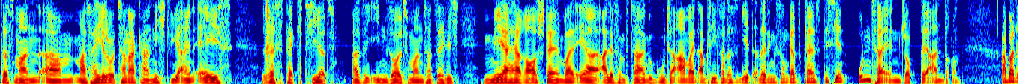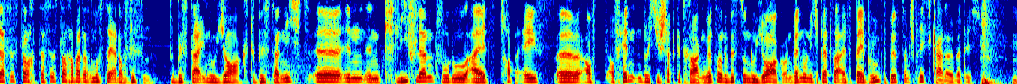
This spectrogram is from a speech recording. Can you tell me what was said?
dass man ähm, Masahiro Tanaka nicht wie ein Ace respektiert. Also ihn sollte man tatsächlich mehr herausstellen, weil er alle fünf Tage gute Arbeit abliefert. Das geht allerdings so ein ganz kleines bisschen unter in den Job der anderen. Aber das ist doch, das ist doch, aber das musste er doch wissen. Du bist da in New York. Du bist da nicht äh, in, in Cleveland, wo du als Top Ace äh, auf, auf Händen durch die Stadt getragen wirst, sondern du bist so New York. Und wenn du nicht besser als Babe Ruth bist, dann spricht keiner über dich.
